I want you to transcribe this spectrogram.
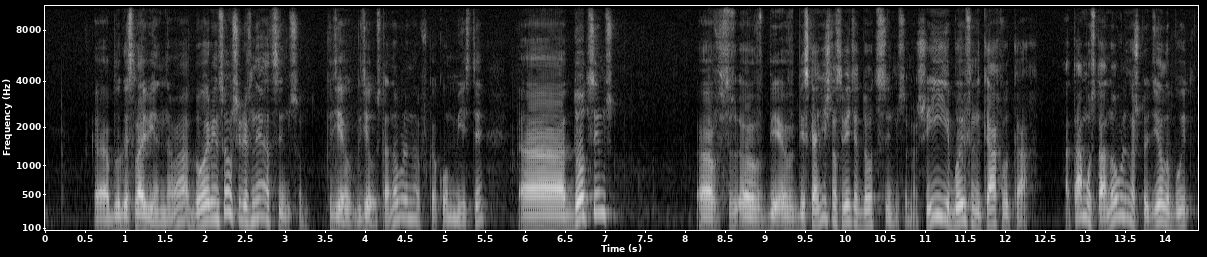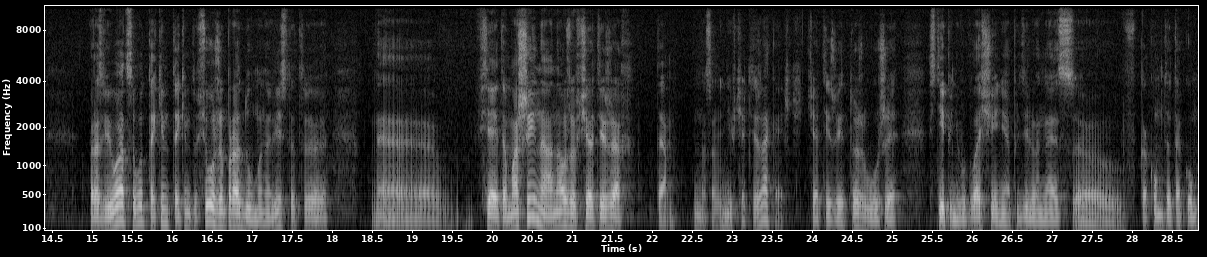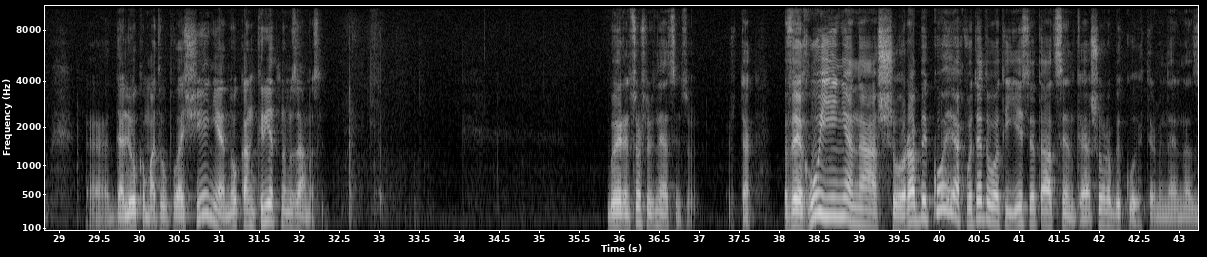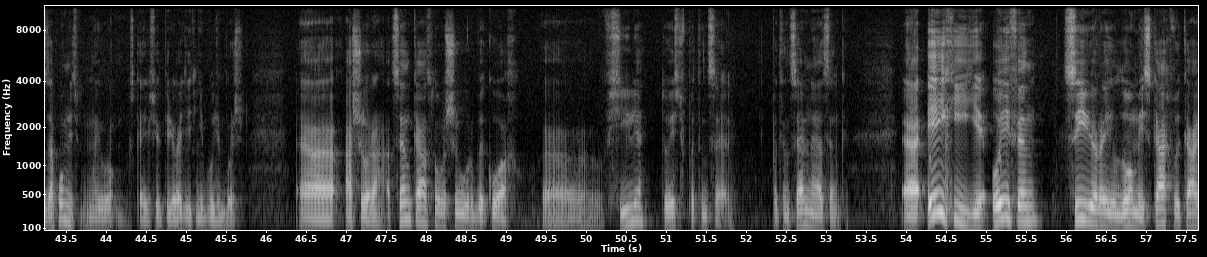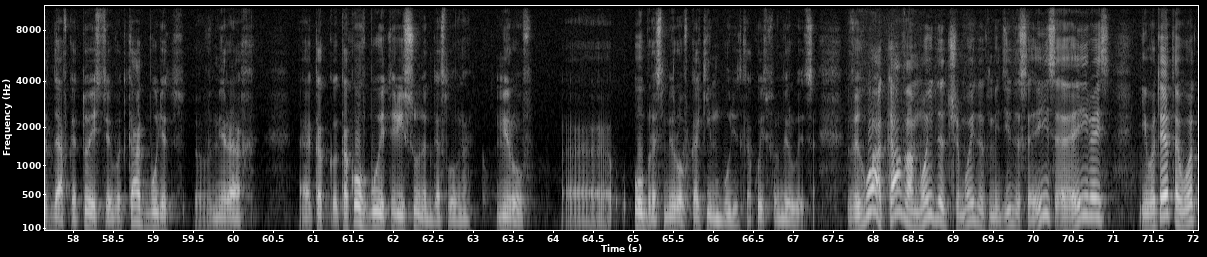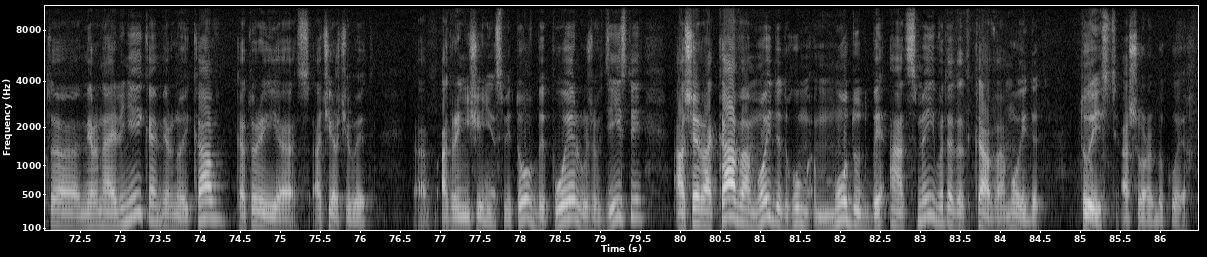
благословенного Буэринсов Шелифне Ацимсум. Где, где установлено, в каком месте? Э, до Цимсум. В бесконечном свете до Цимсума. Шии Бойфин Ках в Ках. А там установлено, что дело будет развиваться вот таким-то, таким-то. Все уже продумано. Весь этот, вся эта машина, она уже в чертежах там ну, на самом деле не в чертежах, конечно, чертежи это тоже уже степень воплощения определенная с, э, в каком-то таком э, далеком от воплощения, но конкретном замысле. Так. Вегуиня на ашора бекоях. Вот это вот и есть эта оценка. Ашора бекоях. Термин, наверное, надо запомнить. Мы его, скорее всего, переводить не будем больше. Э, ашора. Оценка от слова шиур бекоах в силе, то есть в потенциале потенциальная оценка. Эйхие ойфен цивера и лом из вы как давка. То есть, вот как будет в мирах, как, каков будет рисунок, дословно, миров, образ миров, каким будет, какой сформируется. Вегу акава мойдет шемойдет медидас эйрейс. И вот это вот мирная линейка, мирной кав, который очерчивает ограничения светов, бепоэль уже в действии, а шеракава мойдет гум модут бе ацмей, вот этот кава мойдет, то есть ашора бекоях,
